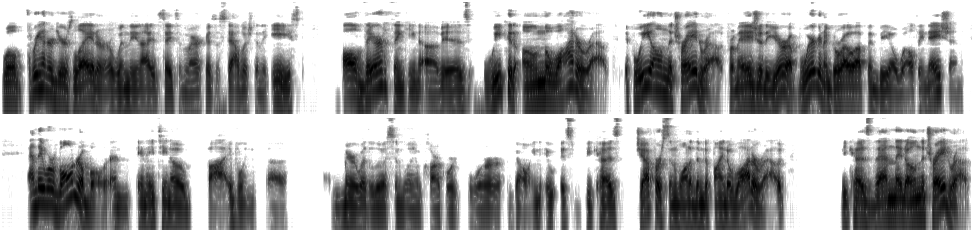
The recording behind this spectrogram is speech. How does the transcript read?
Well, 300 years later, when the United States of America is established in the East, all they're thinking of is we could own the water route. If we own the trade route from Asia to Europe, we're going to grow up and be a wealthy nation. And they were vulnerable. And in 1805, when uh, Meriwether Lewis and William Clark were, were going. It, it's because Jefferson wanted them to find a water route because then they'd own the trade route.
